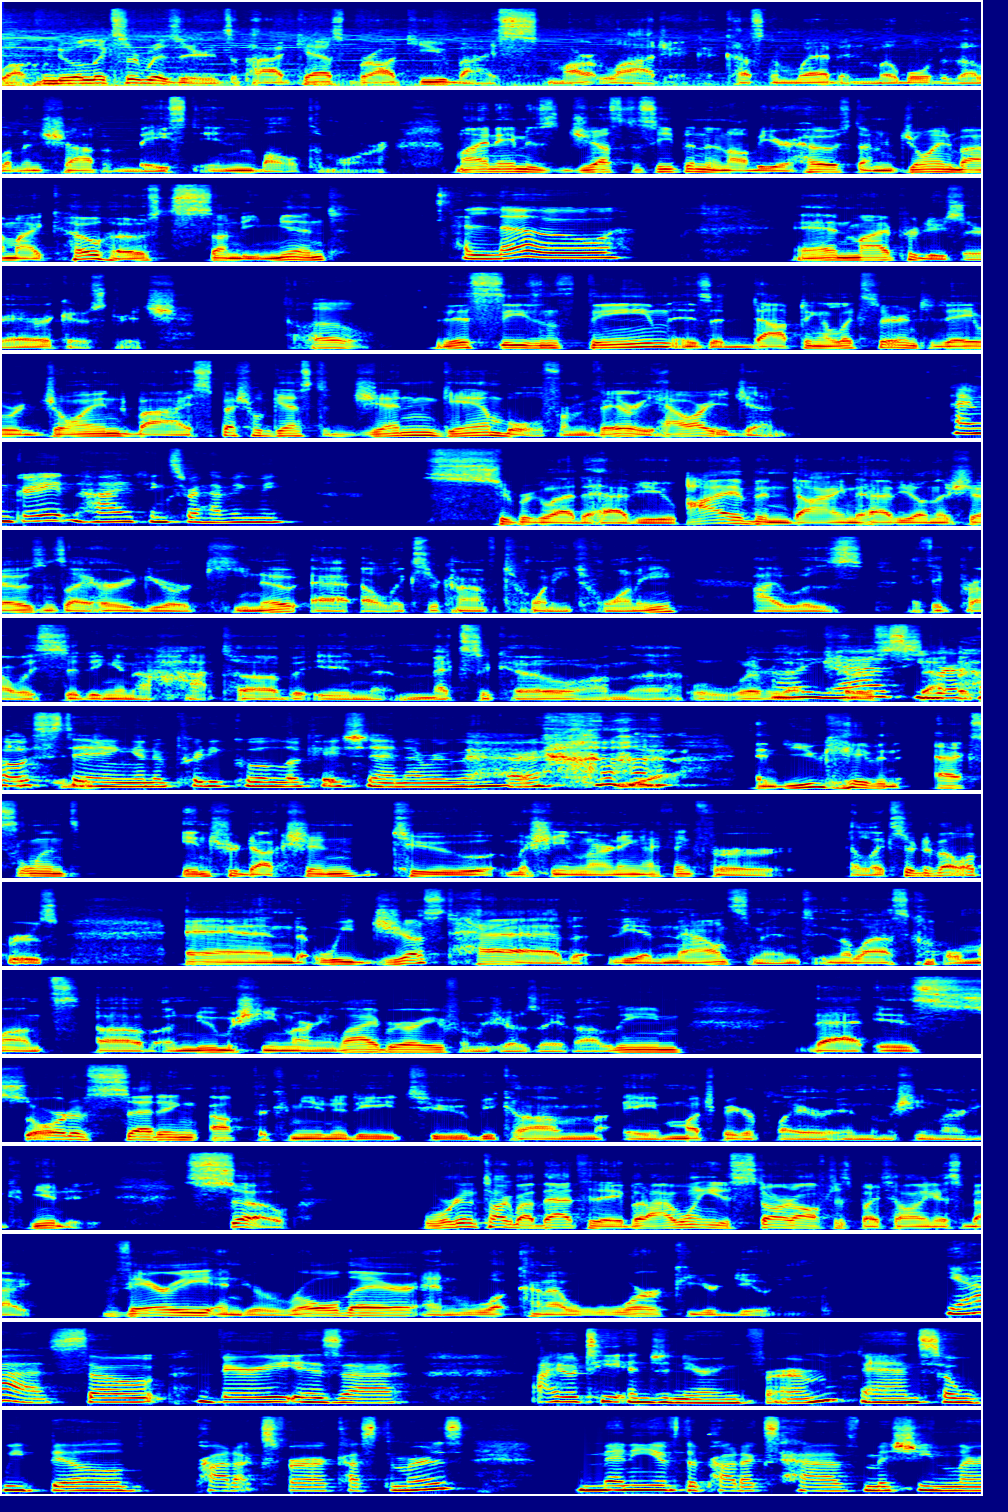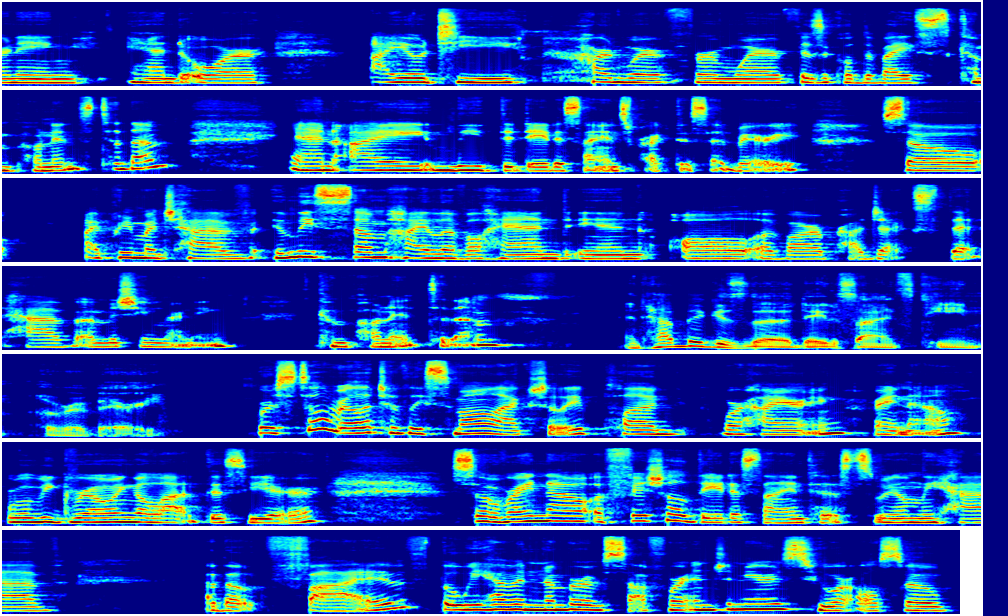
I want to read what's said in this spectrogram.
Welcome to Elixir Wizards, a podcast brought to you by SmartLogic, a custom web and mobile development shop based in Baltimore. My name is Justus Eapen, and I'll be your host. I'm joined by my co-host, Sundi Myint. Hello. And my producer, Eric Oestrich. Hello. This season's theme is adopting Elixir, and today we're joined by special guest Jen Gamble from Very. How are you, Jen? I'm great. Hi, thanks for having me. Super glad to have you. I have been dying to have you on the show since I heard your keynote at ElixirConf 2020. I was, I think, probably sitting in a hot tub in Mexico on the or whatever. Oh yes, you were hosting in a pretty cool location. I remember. yeah. And you gave an excellent introduction to machine learning, I think, for Elixir developers. And we just had the announcement in the last couple months of a new machine learning library from Jose Valim that is sort of setting up the community to become a much bigger player in the machine learning community. So we're going to talk about that today, but I want you to start off just by telling us about Very and your role there and what kind of work you're doing. yeah. So Very is a IoT engineering firm, and so we build products for our customers. Many of the products have machine learning and or IoT hardware, firmware, physical device components to them. And I lead the data science practice at Very. So I pretty much have at least some high level hand in all of our projects that have a machine learning component to them. And how big is the data science team over at Very? We're still relatively small, actually. Plug, we're hiring right now. We'll be growing a lot this year. So, right now, official data scientists, we only have about five, but we have a number of software engineers who are also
